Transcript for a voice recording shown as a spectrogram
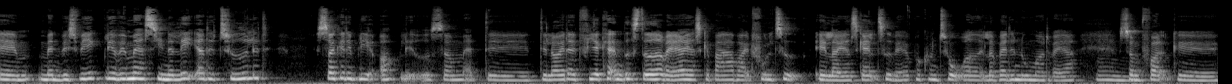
Øh, men hvis vi ikke bliver ved med at signalere det tydeligt, så kan det blive oplevet som, at øh, Deloitte er et firkantet sted at være, jeg skal bare arbejde fuldtid, eller jeg skal altid være på kontoret, eller hvad det nu måtte være, mm. som folk øh,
